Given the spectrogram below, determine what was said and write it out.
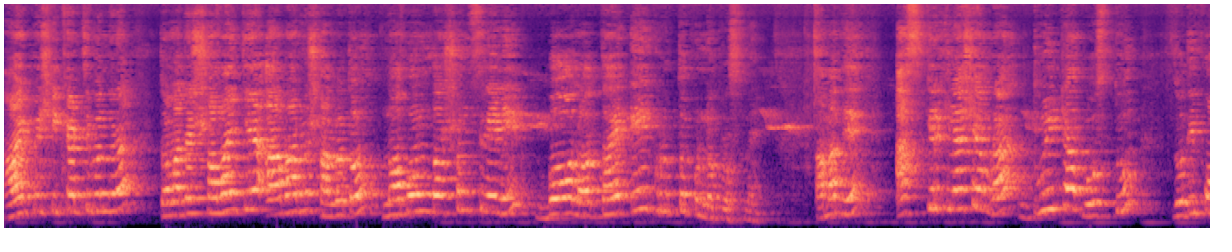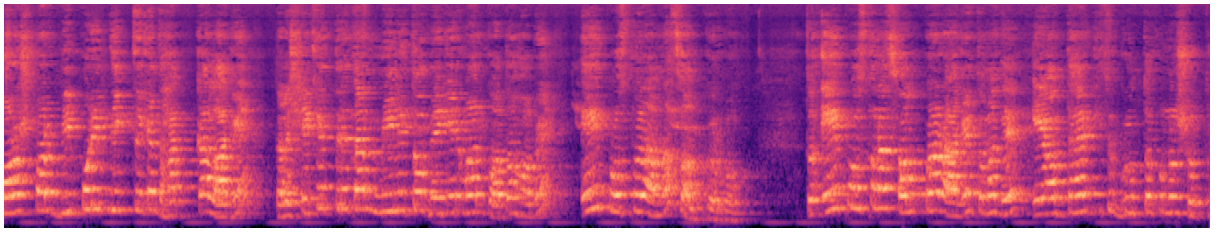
হাই শিক্ষার্থী বন্ধুরা, তোমাদের সবাইকে আবারও স্বাগত। নবম, দশম শ্রেণির বল অধ্যায় এই গুরুত্বপূর্ণ প্রশ্নে। আমাদের আজকের ক্লাসে আমরা দুইটা বস্তু যদি পরস্পর বিপরীত দিক থেকে ধাক্কা লাগে, তাহলে সেক্ষেত্রে তার মিলিত বেগের মান কত হবে? এই প্রশ্নটা আমরা সলভ করব। তো এই প্রশ্নটা সলভ করার আগে তোমাদের এই অধ্যায়ের কিছু গুরুত্বপূর্ণ সূত্র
